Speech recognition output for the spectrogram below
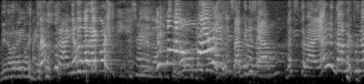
Di naka-record. That's trial. Hindi na record. That's trial lang. Kasi Sabi ni Sam, that's trial. Ang dami ko na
